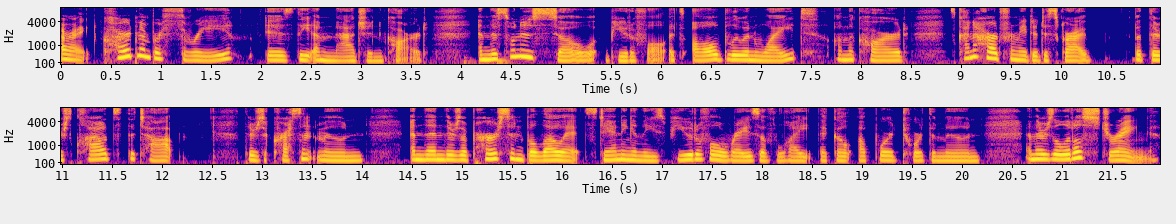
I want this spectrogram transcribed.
All right, card number three is the Imagine card. And this one is so beautiful. It's all blue and white on the card. It's kind of hard for me to describe, but there's clouds at the top, there's a crescent moon, and then there's a person below it standing in these beautiful rays of light that go upward toward the moon. And there's a little string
